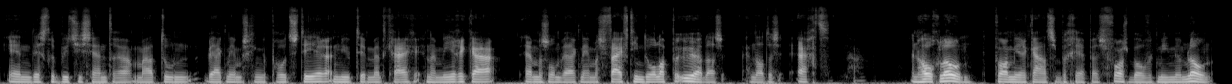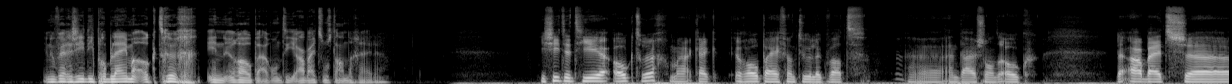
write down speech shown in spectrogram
in distributiecentra. Maar toen werknemers gingen protesteren, en nu op dit moment krijgen in Amerika Amazon werknemers 15 dollar per uur. Dat is, en dat is echt nou, een hoog loon voor Amerikaanse begrippen. Dat is fors boven het minimumloon. In hoeverre zie je die problemen ook terug in Europa rond die arbeidsomstandigheden? Je ziet het hier ook terug. Maar kijk, Europa heeft natuurlijk wat, uh, en Duitsland ook, de arbeids... Uh,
